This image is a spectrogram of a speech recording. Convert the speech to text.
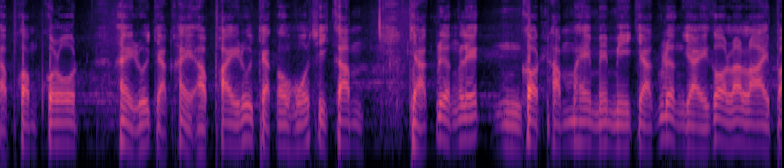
ดับความโกรธ ให้รู้จักให้อภัย รู้จักโอโหสิกรรม จากเรื่องเล็กก็ทำให้ไม่มีจากเรื่องใหญ่ก็ละลายไป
